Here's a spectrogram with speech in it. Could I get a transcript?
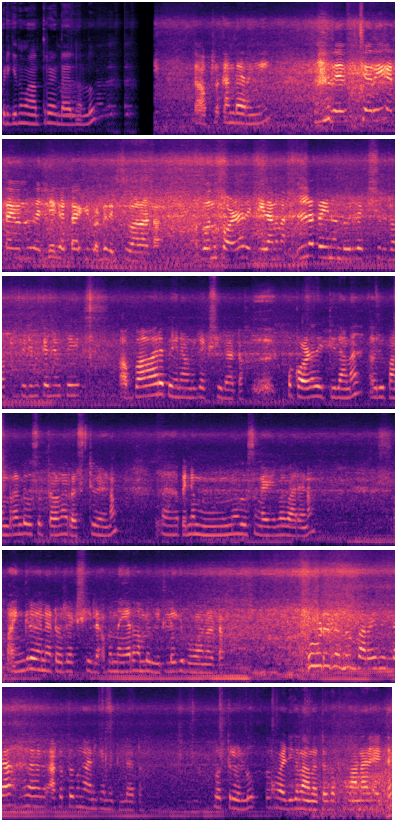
പിടിക്കുന്നത് മാത്രമേ ഉണ്ടായിരുന്നുള്ളൂ. ഡോക്ടറെ കണ്ടിറങ്ങി. ചെറിയ കെട്ടായി ഒന്ന് വലിയ കെട്ടാക്കി കൊണ്ട് തിരിച്ചു പോകണം കേട്ടോ അപ്പോൾ ഒന്ന് കുഴ തെറ്റിയതാണ് നല്ല പെയിനുണ്ട് ഒരു രക്ഷയില്ല. ഡോക്ടർ തിരുമ്പി കഴിഞ്ഞപ്പോഴത്തേക്ക് അപാര പെയിനാണ് ഒരു രക്ഷയില്ല കേട്ടോ. അപ്പോൾ കുഴ തെറ്റിയതാണ് ഒരു പന്ത്രണ്ട് ദിവസത്തോളം റെസ്റ്റ് വേണം. പിന്നെ മൂന്ന് ദിവസം കഴിയുമ്പോൾ വരണം. ഭയങ്കര വേനായിട്ട് ഒരു രക്ഷയില്ല. അപ്പം നേരെ നമ്മൾ വീട്ടിലേക്ക് പോകാൻ കേട്ടോ. കൂടുതലൊന്നും പറയുന്നില്ല. അകത്തൊന്നും കാണിക്കാൻ പറ്റില്ല കേട്ടോ. അപ്പോൾ അത്രേ ഉള്ളൂ. വഴികളാണ് കേട്ടോ ഇതൊക്കെ കാണാനായിട്ട്.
